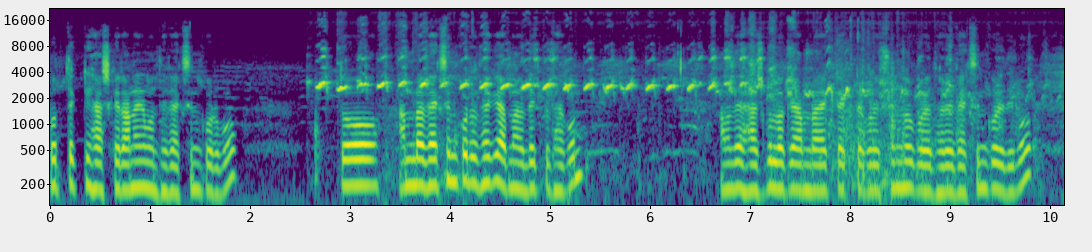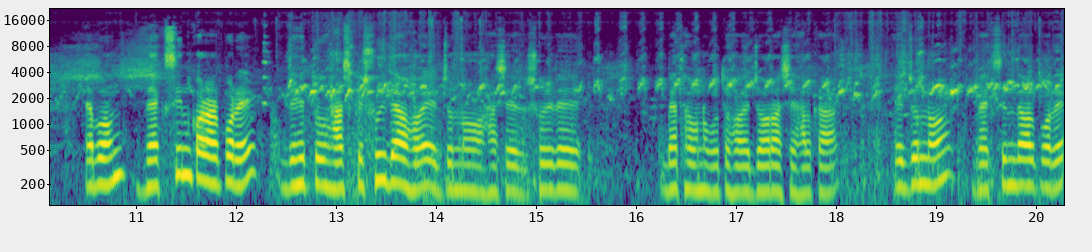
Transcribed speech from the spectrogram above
প্রত্যেকটি হাঁসকে রানের মধ্যে ভ্যাকসিন করব। তো আমরা ভ্যাকসিন করতে থাকি, আপনারা দেখতে থাকুন। আমাদের হাঁসগুলোকে আমরা একটা একটা করে সুন্দর করে ধরে ভ্যাকসিন করে দিব। এবং ভ্যাকসিন করার পরে যেহেতু হাঁসকে সুই দেওয়া হয়, এর জন্য হাঁসের শরীরে ব্যথা অনুভূত হয়, জ্বর আসে হালকা। এর জন্য ভ্যাকসিন দেওয়ার পরে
